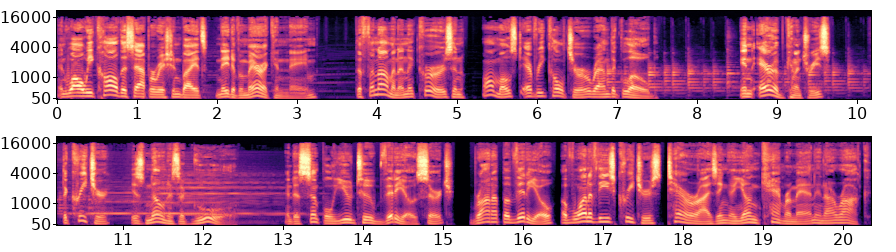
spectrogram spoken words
And while we call this apparition by its Native American name, the phenomenon occurs in almost every culture around the globe. In Arab countries, the creature is known as a ghoul, and a simple YouTube video search brought up a video of one of these creatures terrorizing a young cameraman in Iraq.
